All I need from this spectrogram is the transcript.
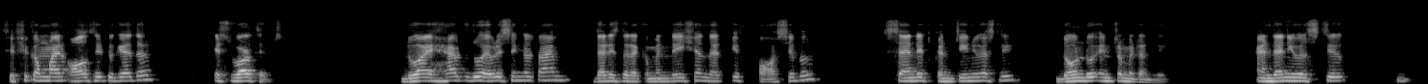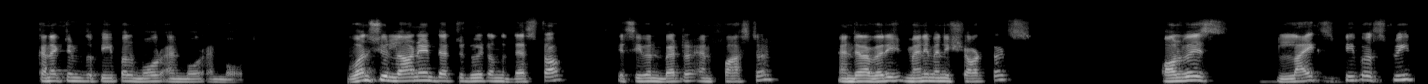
So if you combine all three together, it's worth it. Do I have to do every single time? That is the recommendation that if possible, send it continuously. Don't do intermittently. And then you will still connecting to the people more and more and more. Once you learn it that to do it on the desktop, it's even better and faster. And there are very many, many shortcuts. Always like people's tweet.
